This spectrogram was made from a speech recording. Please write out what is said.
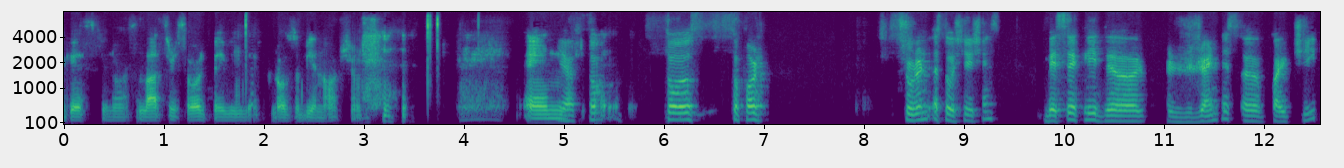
guess, you know, as a last resort, maybe that could also be an option. and yeah, so, so, so for student associations, basically the rent is uh, quite cheap,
